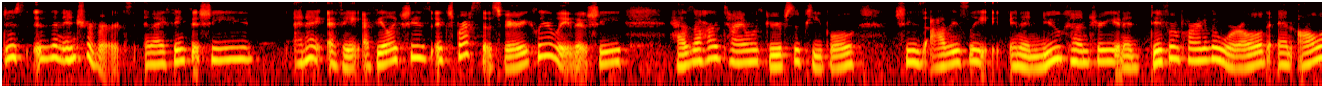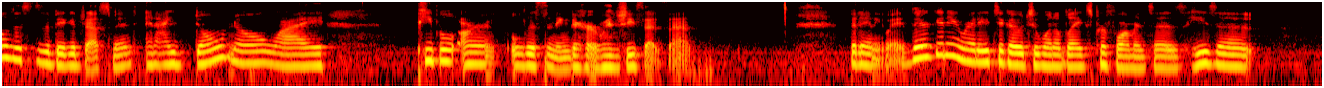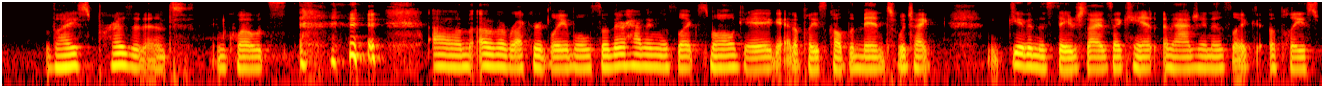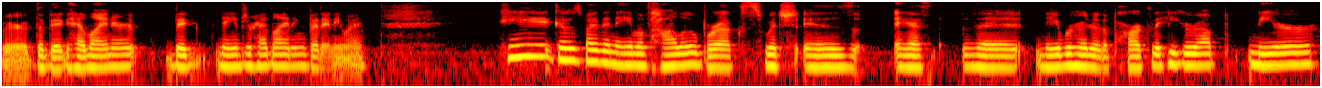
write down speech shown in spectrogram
just is an introvert, and I think that she and I, I think I feel like she's expressed this very clearly that she has a hard time with groups of people. She's obviously in a new country in a different part of the world, and all of this is a big adjustment. And I don't know why people aren't listening to her when she says that. But anyway, they're getting ready to go to one of Blake's performances. He's a vice president in quotes um, of a record label. So they're having this like small gig at a place called the Mint, which I, given the stage size, I can't imagine as like a place where the big headliner, big names are headlining. But anyway, He goes by the name of Hollow Brooks, which is, I guess, the neighborhood or the park that he grew up near.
